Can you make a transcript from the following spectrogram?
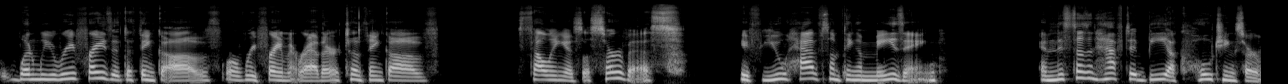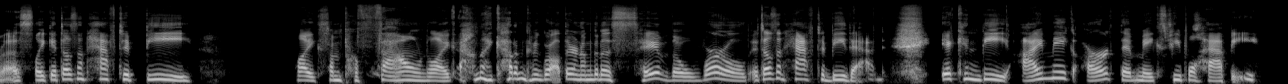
when we rephrase it to think of, or reframe it rather, to think of selling as a service, if you have something amazing, and this doesn't have to be a coaching service, like it doesn't have to be like some profound, like, oh my God, I'm going to go out there and I'm going to save the world. It doesn't have to be that. It can be, I make art that makes people happy.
